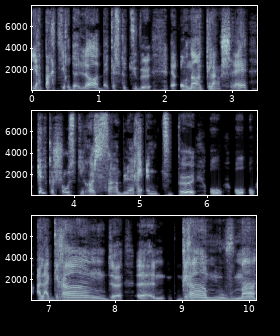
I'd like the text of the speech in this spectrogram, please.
Et à partir de là, ben, qu'est-ce que tu veux? Euh, on enclencherait quelque chose qui ressemblerait un petit peu au, au, à la grande, euh, grand mouvement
